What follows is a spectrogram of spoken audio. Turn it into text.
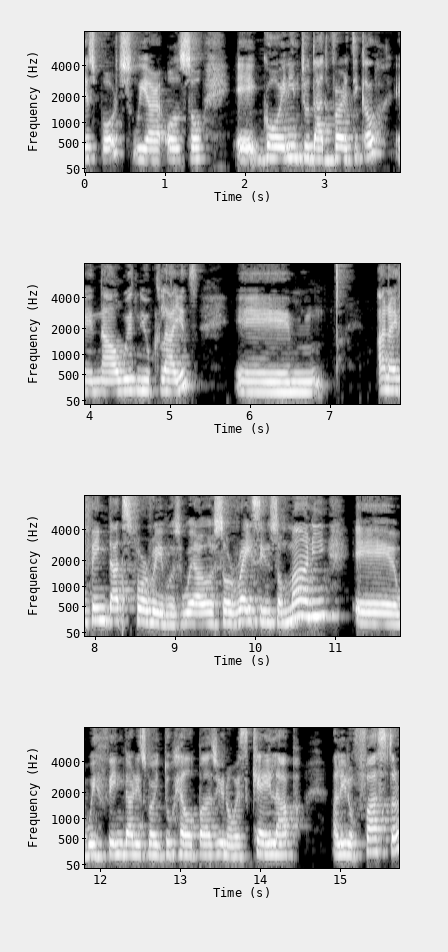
esports. We are also uh, going into that vertical uh, now with new clients. Um, and I think that's for Rebus. We are also raising some money. Uh, we think that is going to help us, you know, scale up a little faster.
